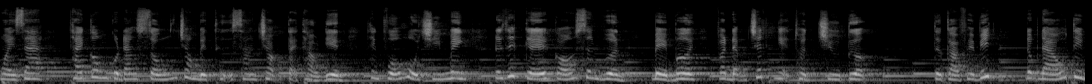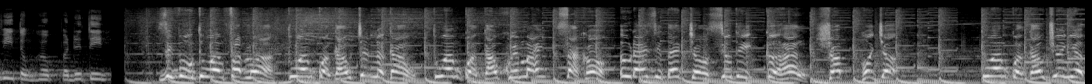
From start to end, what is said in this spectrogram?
Ngoài ra, Thái Công còn đang sống trong biệt thự sang trọng tại Thảo Điền, thành phố Hồ Chí Minh, được thiết kế có sân vườn, bể bơi và đậm chất nghệ thuật trừu tượng. Từ cà phê bít, độc đáo TV tổng hợp và đưa tin. Dịch vụ thu âm phát loa, thu âm quảng cáo chất lượng cao, thu âm quảng cáo khuyến mãi, xả kho, ưu đãi dịp Tết cho siêu thị, cửa hàng, shop, hội trợ. Thu âm quảng cáo chuyên nghiệp,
